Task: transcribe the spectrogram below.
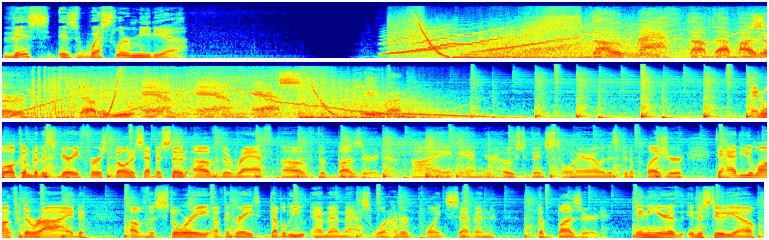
This is Wessler Media. The Wrath of the Buzzard. WMMS. Cleveland. And welcome to this very first bonus episode of The Wrath of the Buzzard. I am your host, Vince Tornero, and it's been a pleasure to have you along for the ride of the story of the great WMMS 100.7 The Buzzard. In here in the studio,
